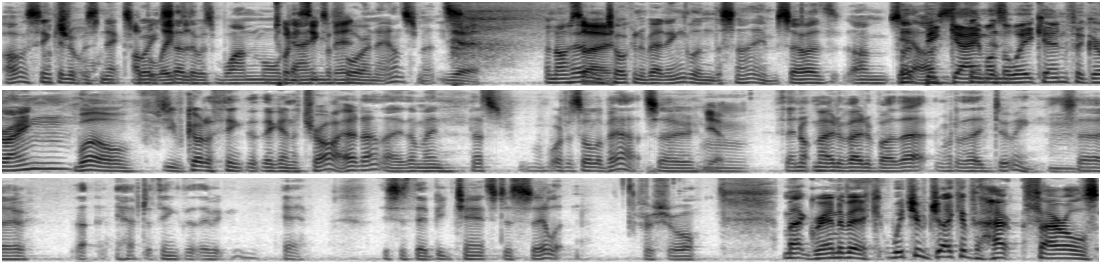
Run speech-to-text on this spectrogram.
I was thinking it was next I week, so there was one more game 26 men. before announcements. Yeah. And I heard So- him talking about England the same. So, I was- um, So yeah, I big think game on the weekend for Garang. Well, you've got to think that they're going to try it, don't they? I mean, that's what it's all about. So, Yep. if they're not motivated by that, what are they doing? Hmm. So, that, you have to think that they, yeah, this is their big chance to sell it. For sure. Matt Grandevek, which of Jacob ha- Farrell's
